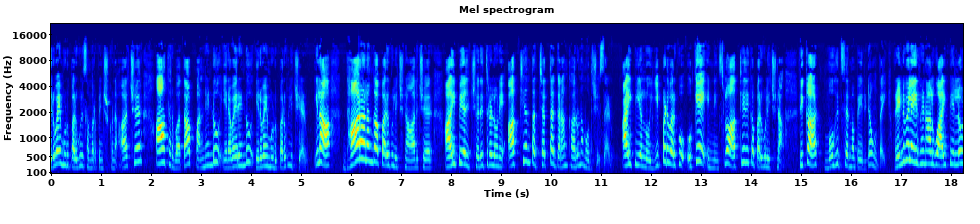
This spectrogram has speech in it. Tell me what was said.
ఇరవై మూడు పరుగులు సమర్పించుకున్న ఆర్చర్ ఆ తర్వాత పన్నెండు ఇరవై రెండు ఇరవై మూడు పరుగులు ఇచ్చాడు. ఇలా ధారాళంగా పరుగులిచ్చిన ఆర్చర్ ఐపీఎల్ చరిత్రలోనే అత్యంత చెత్త గణాంకాలు నమోదు చేశాడు. ఐపీఎల్లో ఇప్పటి వరకు ఒకే ఇన్నింగ్స్లో అత్యధిక పరుగులిచ్చిన రికార్డ్ మోహిత్ శర్మ పేరిట ఉంది. రెండు వేల ఇరవై నాలుగు ఐపీఎల్లో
